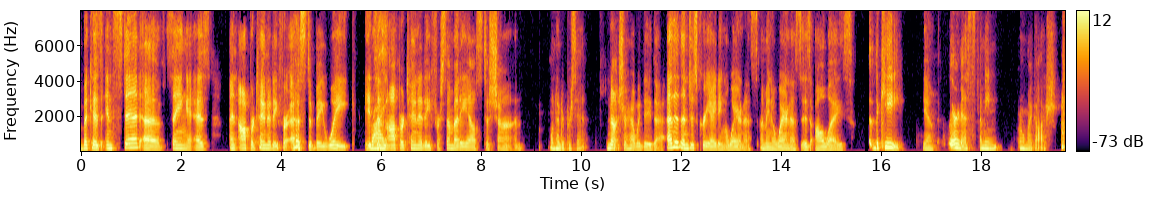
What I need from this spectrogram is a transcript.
because instead of seeing it as an opportunity for us to be weak, it's Right. an opportunity for somebody else to shine. 100% Not sure how we do that other than just creating awareness. I mean, awareness is always, the key yeah. awareness i mean oh my gosh.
